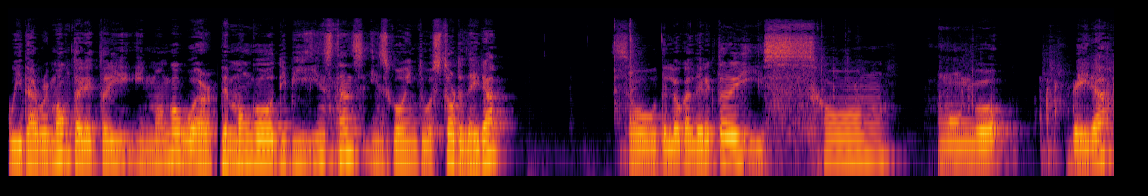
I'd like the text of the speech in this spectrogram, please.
with a remote directory in Mongo where the MongoDB instance is going to store the data. So the local directory is home Mongo data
